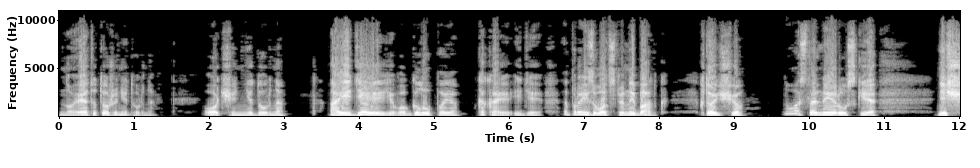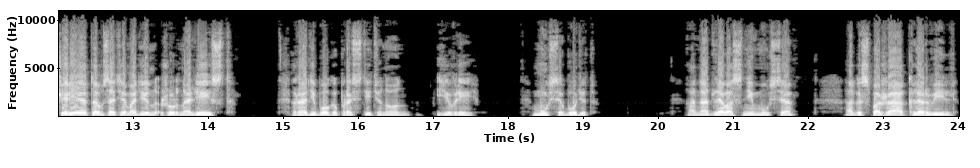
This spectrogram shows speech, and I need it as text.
Но это тоже не дурно. Очень недурно. А идея его глупая. Какая идея? Производственный банк. Кто еще? Ну, остальные русские. Нищеретов, затем один журналист. Ради бога, простите, но он еврей. Муся будет? Она для вас не Муся а госпожа Клервиль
